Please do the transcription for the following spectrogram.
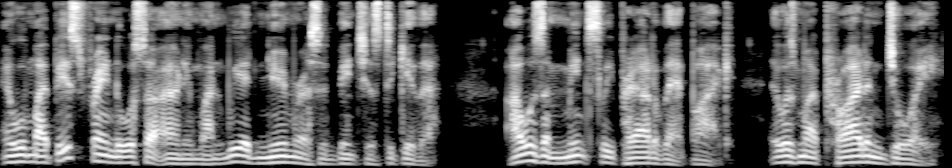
and with my best friend also owning one, we had numerous adventures together. I was immensely proud of that bike. It was my pride and joy.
